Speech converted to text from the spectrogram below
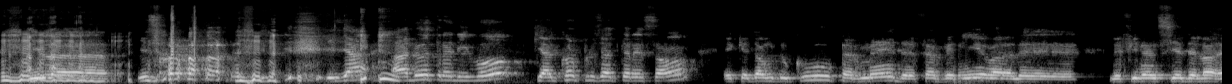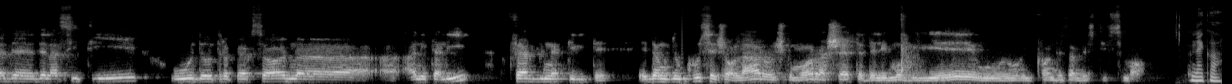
il, il y a un autre niveau qui est encore plus intéressant, et qui donc du coup permet de faire venir les, les financiers de la, de, la City ou d'autres personnes euh, en Italie faire une activité. Et donc, du coup, ces gens-là, logiquement, rachètent de l'immobilier ou ils font des investissements. D'accord.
